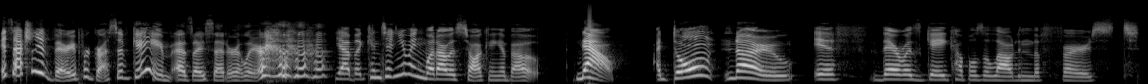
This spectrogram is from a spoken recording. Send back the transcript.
it's actually a very progressive game, as I said earlier. yeah, but continuing what I was talking about. Now, I don't know if there was gay couples allowed in the first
